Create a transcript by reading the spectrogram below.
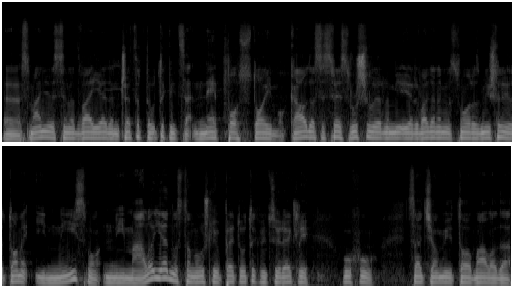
e, smanjuje se na 2-1, četvrta utakmica, ne postojimo. Kao da se sve srušilo jer, nam, jer valjda nam smo razmišljali o tome i nismo ni malo jednostavno ušli u petu utakmicu i rekli uhu, sad ćemo mi to malo da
